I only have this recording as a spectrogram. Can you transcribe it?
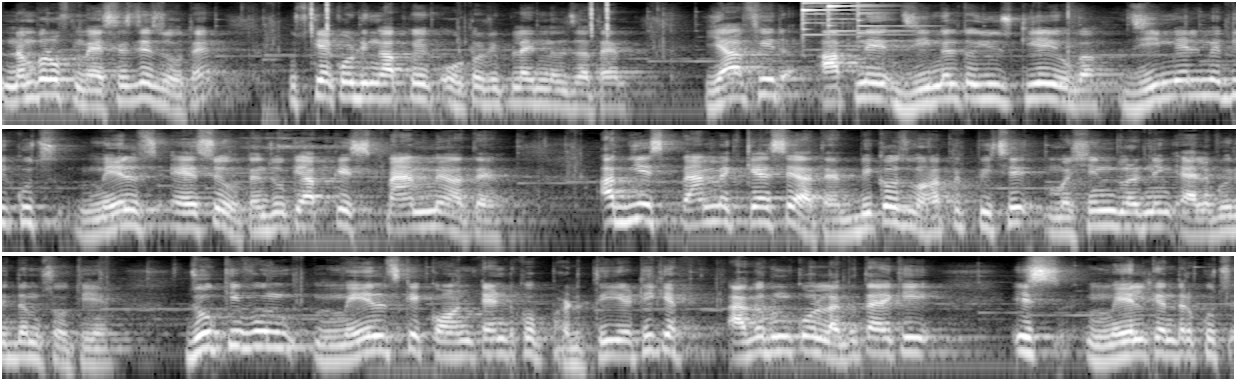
नंबर ऑफ़ मैसेजेस होते हैं उसके अकॉर्डिंग आपको एक ऑटो रिप्लाई मिल जाता है। या फिर आपने जीमेल तो यूज़ किया ही होगा। जीमेल में भी कुछ मेल्स ऐसे होते हैं जो कि आपके स्पैम में आते हैं। अब ये स्पैम में कैसे आते हैं? बिकॉज़ वहाँ पे पीछे मशीन लर्निंग एल्गोरिदम्स होती हैं, जो कि वो उन मेल्स के कंटेंट को पढ़ती है, ठीक है? अगर उनको लगता है कि इस मेल के अंदर कुछ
